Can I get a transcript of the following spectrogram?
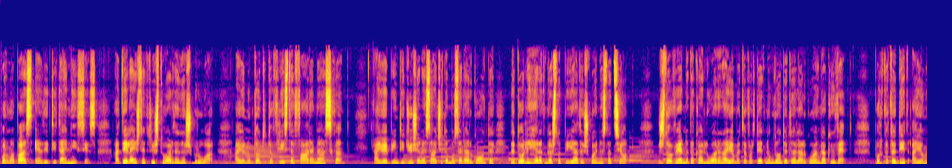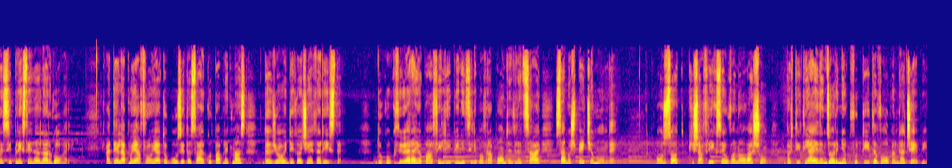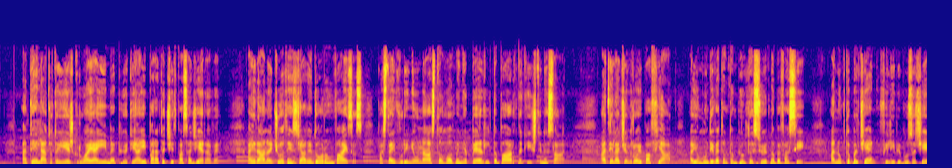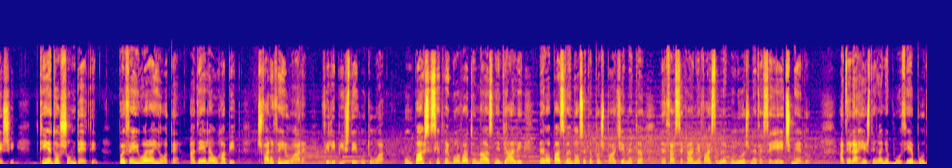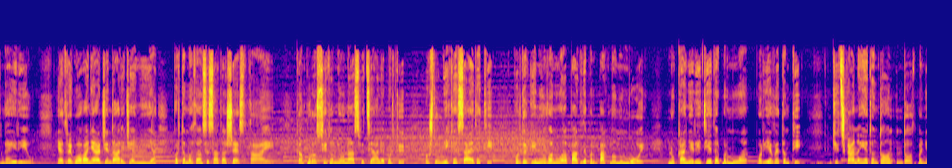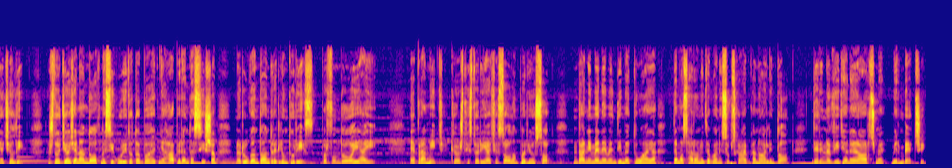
Por më pas erdhi dita e nisjes. Adela ishte trishtuar dhe dëshpëruar. Ajo nuk donte të fliste fare me askënd. Ajo e bindi gjyshen e saj që të mos e largonte dhe doli herët nga shtëpia dhe shkoi në stacion. Çdo verë në të kaluarën ajo me të vërtetë nuk donte të largohej nga ky vend, por këtë ditë ajo mezi priste të largohej. Adela po i afrohej autobusit të saj kur papritmas dëgjoi dikë që e thëriste. Duke u kthyer ajo pa Filipin i cili po vraponte drejt saj sa më shpejt që mundej. O Zot, Kisha frikë se u vonova shumë, bërtiti ai dhe nxori një kuti të vogël nga xhepi. Adela, do të jesh gruaja ime, pyeti ai para të gjithë pasagjerëve. Ai ra në gju dhe i zgjati dorën vajzës, pastaj vuri një unazë të hollë me një perlë të bardhë në gishtin e saj. Adela qëndroi pa fjalë, ajo mundi vetëm të mbyllte sytë në befasi. A nuk të pëlqen? Filipi buzëqeshi. Ti e do shumë detin. Po e fejuara jote, Adela u habit, çfarë e fejuare, Filipi ishte i hutuar, unë pashë se si i tregove atë unazë një djali dhe më pas vendose të bësh paqe me të dhe the se ka një vajzë të mrekullueshme dhe se je i çmendur. Adela heshti nga një puthje e butë nga i riu. Ia tregova një argjendari që e njihja për të më thënë se sa ta shes, tha ai. Kam porositur një unazë speciale për ty. Është unike sa edhe ti, por dërgimi u vonua pak dhe për pak më mungoi. Nuk ka njeri tjetër për mua, por je vetëm ti. Gjithçka në jetën tonë ndodh për një qëllim. Çdo gjë që na ndodh me siguri do të bëhet një hap i rëndësishëm në rrugën tonë drejt lumturisë, përfundoi ai. E pra miq, kjo është historia që sollëm për ju sot. Ndani me ne mendimet tuaja dhe mos harroni të bëni subscribe kanalin tonë. Deri në videon e ardhshme, mirëmbetçi!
